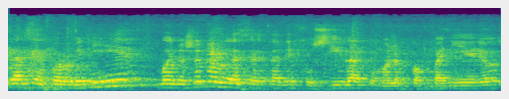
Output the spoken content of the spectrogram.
gracias por venir. Bueno, yo no voy a ser tan efusiva como los compañeros,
